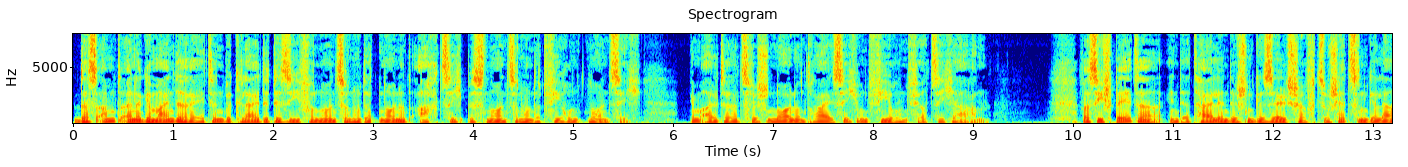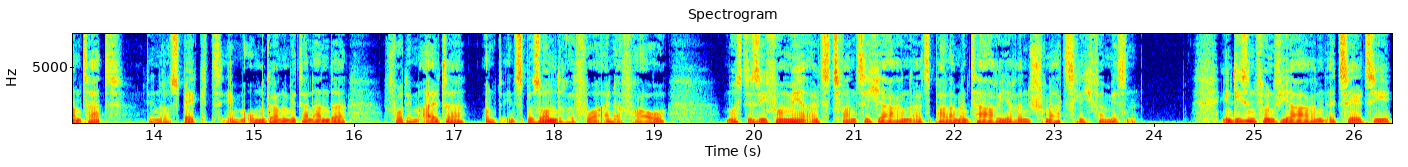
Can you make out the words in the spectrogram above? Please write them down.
Das Amt einer Gemeinderätin bekleidete sie von 1989 bis 1994, im Alter zwischen 39 und 44 Jahren. Was sie später in der thailändischen Gesellschaft zu schätzen gelernt hat, den Respekt im Umgang miteinander, vor dem Alter und insbesondere vor einer Frau, musste sie vor mehr als 20 Jahren als Parlamentarierin schmerzlich vermissen. In diesen fünf Jahren, erzählt sie,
